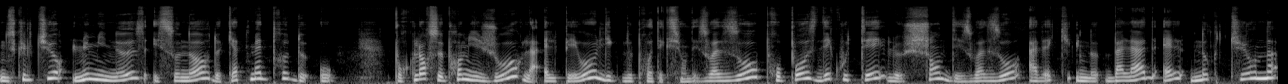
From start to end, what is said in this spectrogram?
une sculpture lumineuse et sonore de 4 mètres de haut. Pour clore ce premier jour, la LPO, Ligue de protection des oiseaux, propose d'écouter le chant des oiseaux avec une balade, elle, nocturne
